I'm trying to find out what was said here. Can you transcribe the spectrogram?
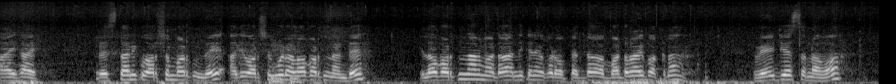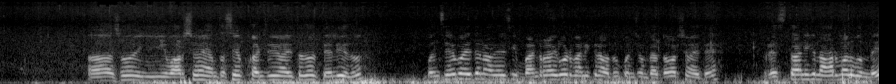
Hi hi. ప్రస్తుతానికి వర్షం పడుతుంది. అది వర్షం కూడా ఎలా పడుతుందంటే ఇలా పడుతుంది అనమాట అందుకని ఇక్కడ ఒక పెద్ద బట్టరాయి పక్కన వెయిట్ చేస్తున్నాము. సో ఈ వర్షం ఎంతసేపు కంటిన్యూ అవుతుందో తెలియదు కొంతసేపు అయితే నాకు తెలిసి బండరాయి కూడా పనికిరాదు కొంచెం పెద్ద వర్షం అయితే. ప్రస్తుతానికి నార్మల్గా ఉంది.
